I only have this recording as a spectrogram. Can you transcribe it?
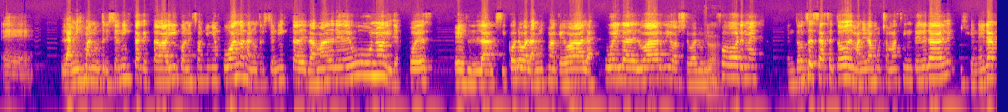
eh, la misma nutricionista que estaba ahí con esos niños jugando es la nutricionista de la madre de uno y después es la psicóloga la misma que va a la escuela del barrio a llevar un informe. Entonces se hace todo de manera mucho más integral y genera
